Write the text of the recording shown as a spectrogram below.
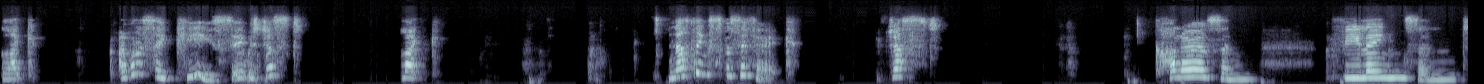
like, I want to say peace. It was just like nothing specific, just colors and feelings and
